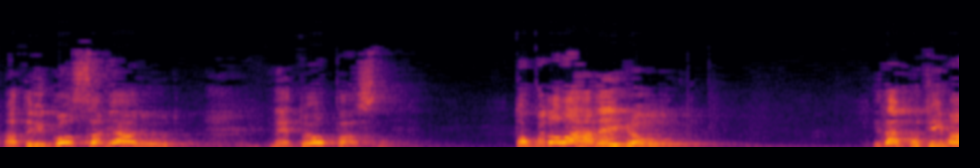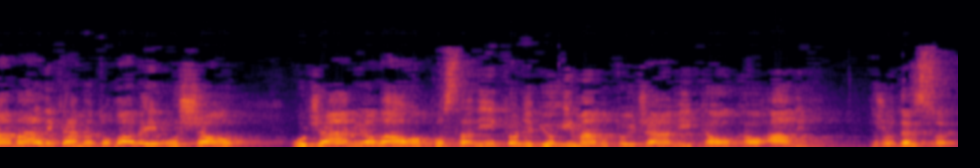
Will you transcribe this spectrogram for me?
znate vi ko sam ja ljudi? Ne, to je opasno. To kod Allaha ne igra ulogu. Jedan put ima Malik Ahmetullah Alehi ušao u džamiju Allahovog poslanika, on je bio imam u toj džamiji kao, kao alim, držao dersove.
